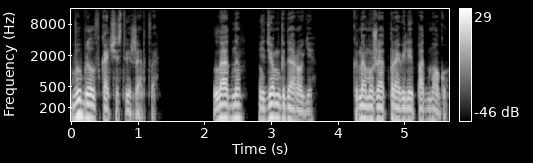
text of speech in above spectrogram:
выбрал в качестве жертвы. «Ладно, идем к дороге. К нам уже отправили подмогу».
